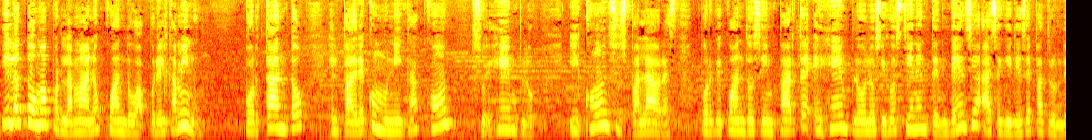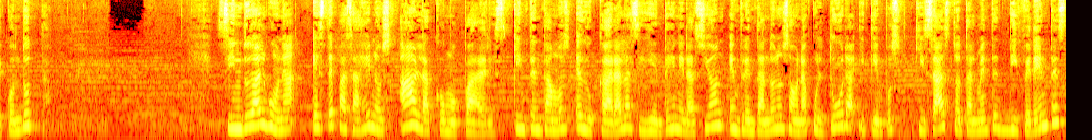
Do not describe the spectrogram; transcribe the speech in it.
y lo toma por la mano cuando va por el camino. Por tanto, el padre comunica con su ejemplo, y con sus palabras, porque cuando se imparte ejemplo, los hijos tienen tendencia a seguir ese patrón de conducta. Sin duda alguna, este pasaje nos habla como padres que intentamos educar a la siguiente generación enfrentándonos a una cultura y tiempos quizás totalmente diferentes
